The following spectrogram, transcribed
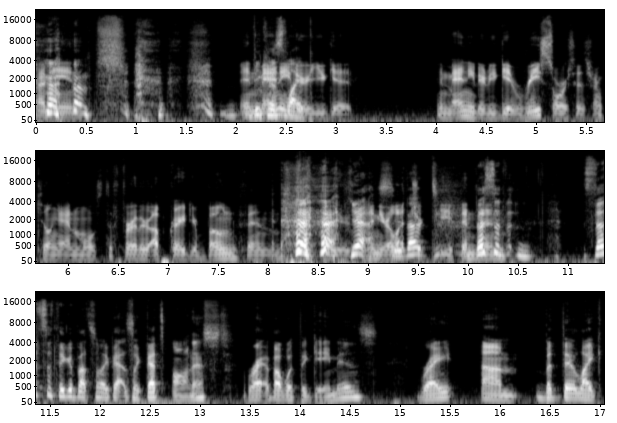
I mean, in because, Maneater, like- you get in Maneater you get resources from killing animals to further upgrade your bone fins and your, Yeah, and your see, that- electric teeth, and that's then the th- so that's the thing about something like that. It's like that's honest, right? About what the game is, right? Um, but they're like,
